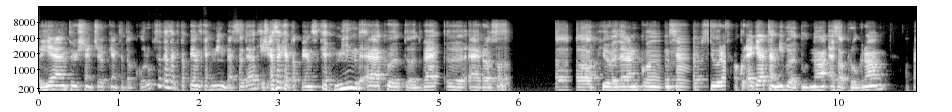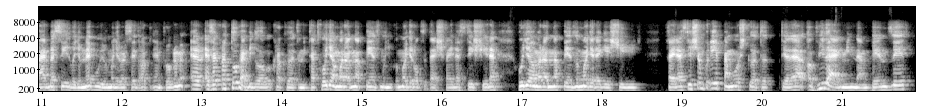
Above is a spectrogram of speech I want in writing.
jelentősen csökkented a korrupciót, ezeket a pénzeket mind beszeded, és ezeket a pénzeket mind elköltöd be erre az alapjövedelem koncepcióra, akkor egyáltalán miből tudna ez a program, a párbeszéd vagy a megújuló Magyarország alapítvány program e, ezekre a további dolgokra költeni. Tehát hogyan maradna pénz mondjuk a magyar oktatás fejlesztésére, hogyan maradna pénz a magyar egészségügy fejlesztésére, akkor éppen most költöttél el a világ minden pénzét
